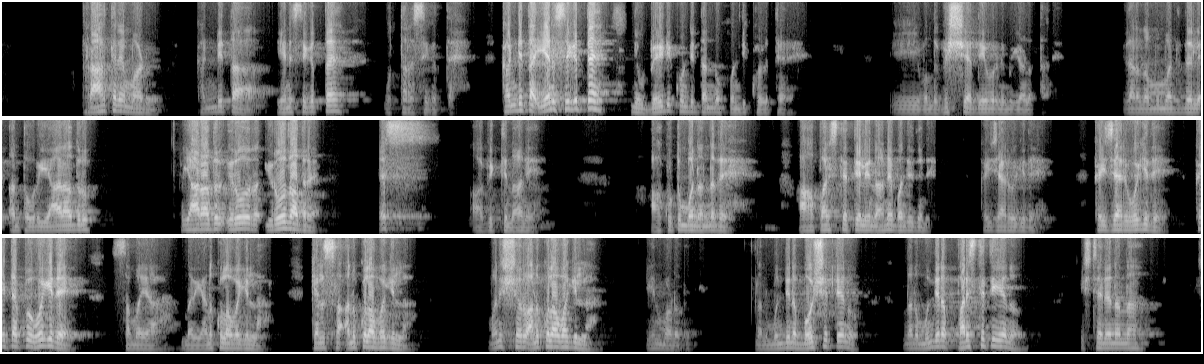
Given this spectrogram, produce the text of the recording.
ಪ್ರಾರ್ಥನೆ ಮಾಡು. ಖಂಡಿತ ಏನು ಸಿಗುತ್ತೆ? ಉತ್ತರ ಸಿಗುತ್ತೆ. ಖಂಡಿತ ಏನು ಸಿಗುತ್ತೆ? ನೀವು ಬೇಡಿಕೊಂಡಿದ್ದನ್ನು ಹೊಂದಿಕೊಳ್ಳುತ್ತೇರೆ. ಈ ಒಂದು ವಿಷಯ ದೇವರು ನಿಮಗೆ ಹೇಳುತ್ತಾನೆ. ಇದರ ನಮ್ಮ ಮಧ್ಯದಲ್ಲಿ ಅಂಥವ್ರು ಯಾರಾದರೂ ಯಾರಾದರೂ ಇರೋ, ಇರೋದಾದ್ರೆ, ಎಸ್, ಆ ವ್ಯಕ್ತಿ ನಾನೇ. ಆ ಕುಟುಂಬ ನನ್ನದೇ. ಆ ಪರಿಸ್ಥಿತಿಯಲ್ಲಿ ನಾನೇ ಬಂದಿದ್ದೇನೆ. ಕೈ ಜಾರಿ ಹೋಗಿದೆ. ಕೈ ಜಾರಿ ಹೋಗಿದೆ. ಕೈ ತಪ್ಪಿ ಹೋಗಿದೆ. ಸಮಯ ನನಗೆ ಅನುಕೂಲವಾಗಿಲ್ಲ. ಕೆಲಸ ಅನುಕೂಲವಾಗಿಲ್ಲ. ಮನುಷ್ಯರು ಅನುಕೂಲವಾಗಿಲ್ಲ. ಏನು ಮಾಡೋದು? ನನ್ನ ಮುಂದಿನ ಭವಿಷ್ಯತ್ತೇನು ನನ್ನ ಮುಂದಿನ ಪರಿಸ್ಥಿತಿ ಏನು? ಇಷ್ಟನೇ ನನ್ನ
